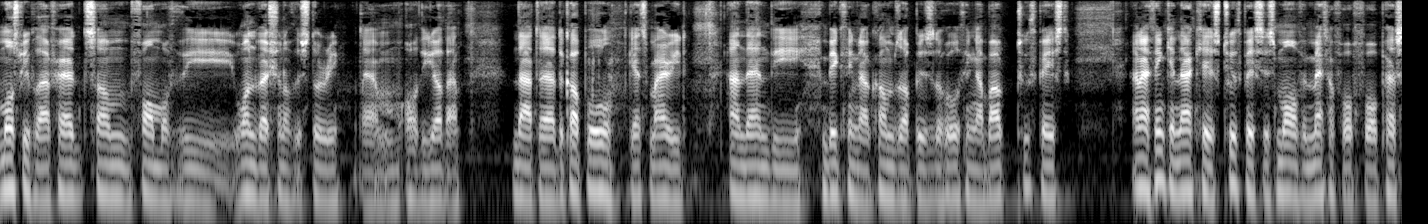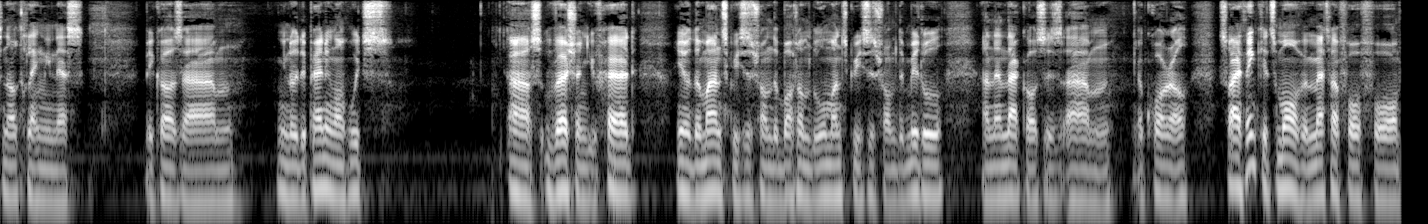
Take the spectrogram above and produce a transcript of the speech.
most people have heard some form of the one version of the story um, or the other that uh, the couple gets married, and then the big thing that comes up is the whole thing about toothpaste. And I think in that case, toothpaste is more of a metaphor for personal cleanliness because, um, you know, depending on which uh, version you've heard, you know, the man squeezes from the bottom, the woman squeezes from the middle, and then that causes um, a quarrel. So I think it's more of a metaphor for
